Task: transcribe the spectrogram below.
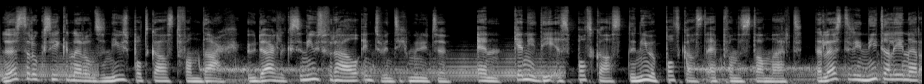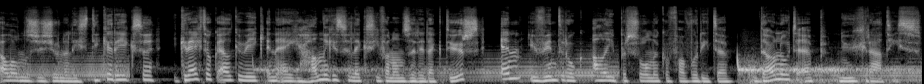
Luister ook zeker naar onze nieuwspodcast Vandaag, uw dagelijkse nieuwsverhaal in 20 minuten. En ken je DS Podcast, de nieuwe podcast-app van de Standaard? Daar luister je niet alleen naar al onze journalistieke reeksen, je krijgt ook elke week een eigenhandige selectie van onze redacteurs en je vindt er ook al je persoonlijke favorieten. Download de app nu gratis.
